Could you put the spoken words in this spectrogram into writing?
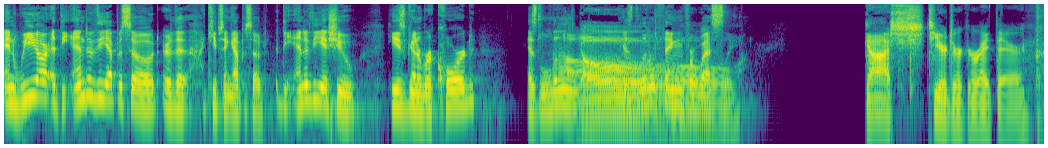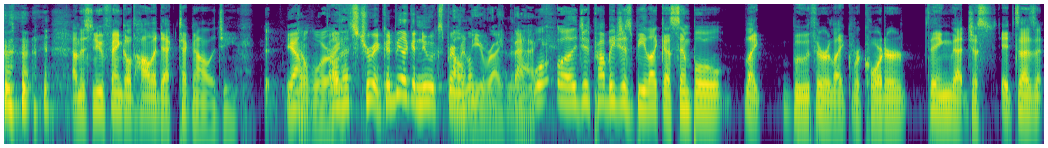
And we are at the end of the episode, or the I keep saying episode. At the end of the issue, he's going to record his little Oh. his little thing for oh. Wesley. Gosh, tearjerker right there on this newfangled holodeck technology. Yeah. Don't worry. Oh, that's true. It could be like a new experimental. I'll be right I back. Well, well, it just probably just be like a simple like booth or like recorder thing that just it doesn't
